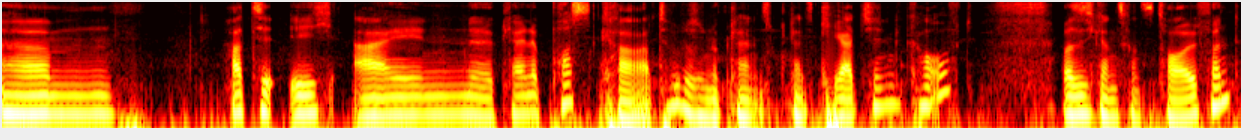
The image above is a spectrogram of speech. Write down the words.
ähm, hatte ich eine kleine Postkarte oder so ein kleines, kleines Kärtchen gekauft, was ich ganz, ganz toll fand.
